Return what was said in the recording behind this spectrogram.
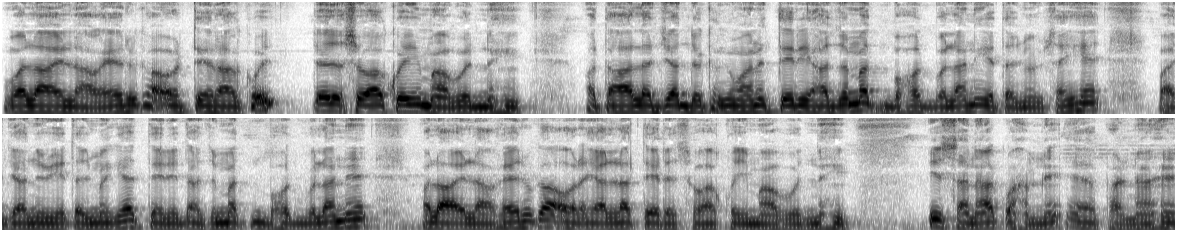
ولا غیر کا اور تیرا کوئی، تیرے سوا کوئی معبود نہیں۔ اور تعالیٰ جد معنی تیری عظمت بہت بلند ہے یہ تجمہ صحیح ہے۔ باجا نے یہ تجمہ کیا، تیری عظمت بہت بلند ہے، ولا غیر کا اور اے اللہ تیرے سوا کوئی معبود نہیں۔ اس صنع کو ہم نے پڑھنا ہے۔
